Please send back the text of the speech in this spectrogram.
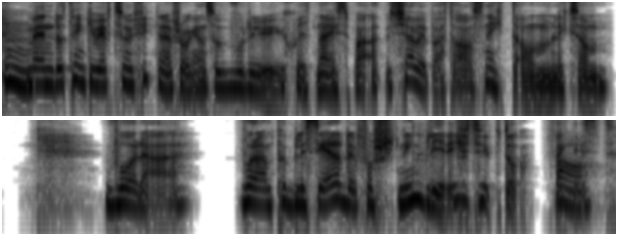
Mm. Men då tänker vi, eftersom vi fick den här frågan, så vore det ju skitnice, bara, kör vi bara ett avsnitt om liksom, våra, våran publicerade forskning blir det ju typ då, faktiskt.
